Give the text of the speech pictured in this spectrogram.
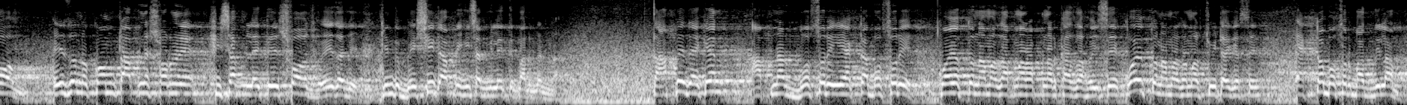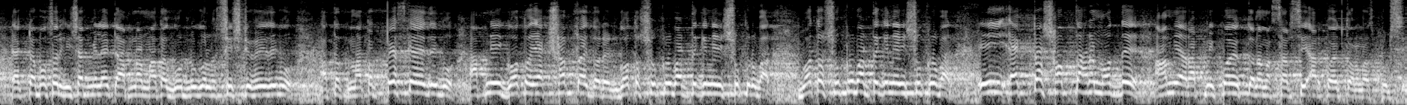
কম। এই জন্য কমটা আপনার স্মরণে হিসাব মিলাইতে সহজ হয়ে যাবে। কিন্তু বেশিটা আপনি হিসাব মিলাইতে পারবেন না। আপনি দেখেন, আপনার বছরে, এই একটা বছরে কয়েকত নামাজ আপনার আপনার কাজা হয়েছে কয়েকত নামাজ আমার চুইটা গেছে। একটা বছর বাদ দিলাম, একটা বছর হিসাব মিলাইতে আপনার মাথা গন্ডগোল সৃষ্টি হয়ে যাব অর্থাৎ মাথা পেঁচকায় যাব আপনি এই গত এক সপ্তাহ ধরেন, গত শুক্রবার থেকে নিয়ে এই শুক্রবার, গত শুক্রবার থেকে নিয়ে এই শুক্রবার, এই একটা সপ্তাহের মধ্যে আমি আর আপনি কয়েকত নামাজ ছাড়ছি আর কয়েকত নামাজ পড়ছি।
